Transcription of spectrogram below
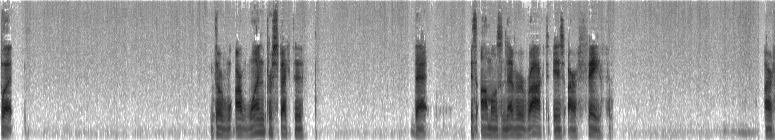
But the our one perspective that is almost never rocked is our faith. Our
